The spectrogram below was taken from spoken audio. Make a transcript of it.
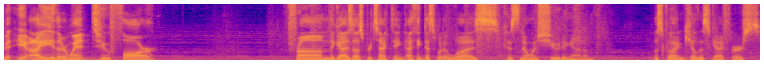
I either went too far from the guys I was protecting. I think that's what it was, because no one's shooting at him. Let's go ahead and kill this guy first.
